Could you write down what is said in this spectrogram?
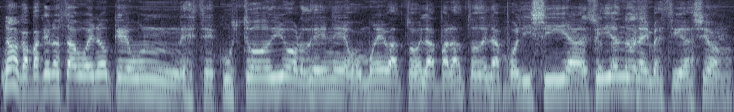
No, capaz que no está bueno que un este, custodio ordene o mueva todo el aparato de la policía pidiendo una investigación.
